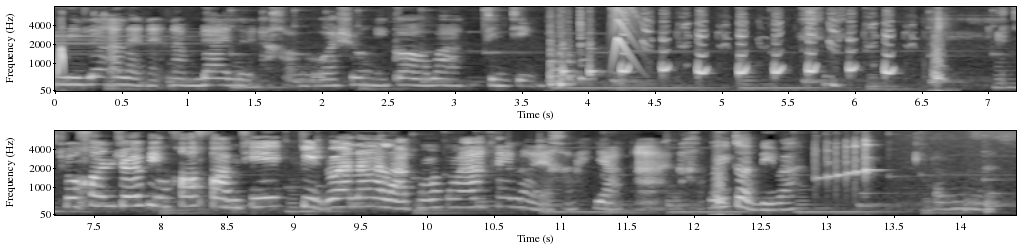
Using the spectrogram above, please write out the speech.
มีเรื่องอะไรแนะนำได้เลยนะคะ เพราะว่าช่วงนี้ก็ว่างจริง ๆ ทุกคนช่วยพิมพ์ข้อความที่คิดว่าน่ารักมากๆให้หน่อยค่ะ อยากอ่านนะคะวิจดดีปะแป๊บะ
